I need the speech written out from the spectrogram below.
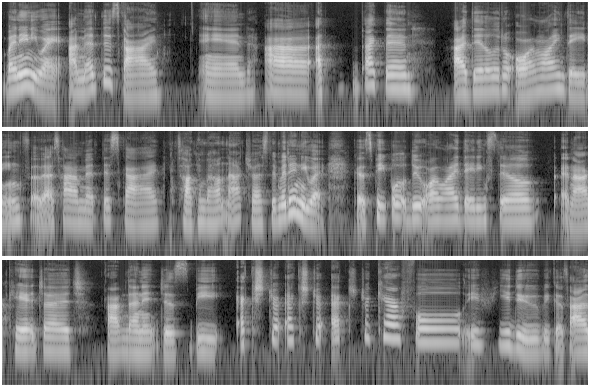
but anyway, I met this guy, and uh, I, back then I did a little online dating. So that's how I met this guy, talking about not trusting. But anyway, because people do online dating still, and I can't judge. I've done it. Just be extra, extra, extra careful if you do, because I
